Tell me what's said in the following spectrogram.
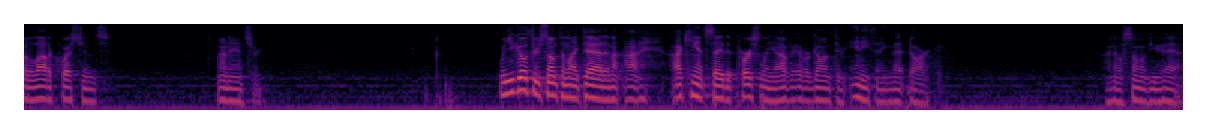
but a lot of questions unanswered. When you go through something like that, and I, I, can't say that personally I've ever gone through anything that dark. I know some of you have.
